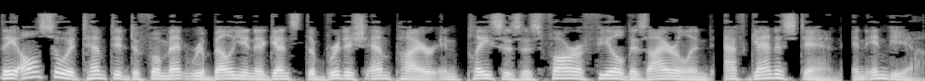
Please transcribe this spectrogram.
They also attempted to foment rebellion against the British Empire in places as far afield as Ireland, Afghanistan, and India.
